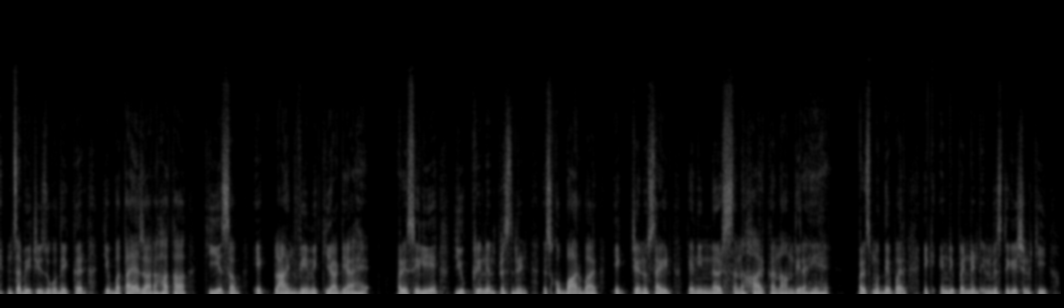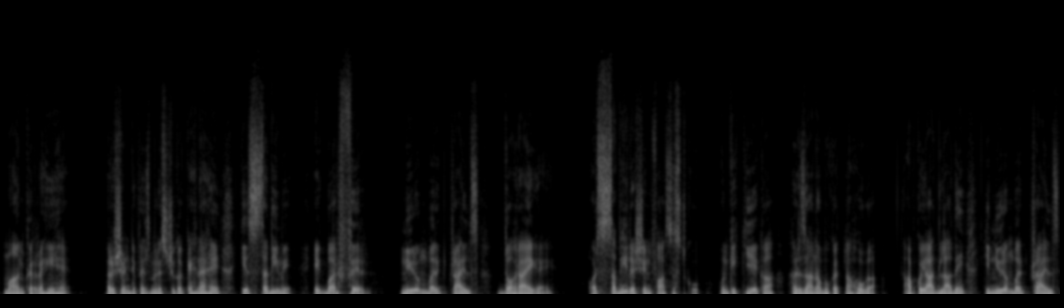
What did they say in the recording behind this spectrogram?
इन सभी चीज़ों को देखकर ये बताया जा रहा था कि ये सब एक प्लान वे में किया गया है, और इसीलिए यूक्रेनियन प्रेसिडेंट इसको बार बार एक जेनोसाइड यानी नर्स संहार का नाम दे रहे हैं, और इस मुद्दे पर एक इंडिपेंडेंट इन्वेस्टिगेशन की मांग कर रहे हैं। रशियन डिफेंस मिनिस्ट्री का कहना है कि इस सदी में एक बार फिर न्यूरमबर्ग ट्रायल्स दोहराए गए। और सभी रशियन फासिस्ट को उनके किए का हरजाना भुगतना होगा। आपको याद ला दें कि न्यूरमबर्ग ट्रायल्स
